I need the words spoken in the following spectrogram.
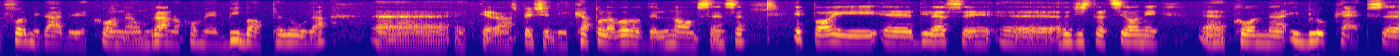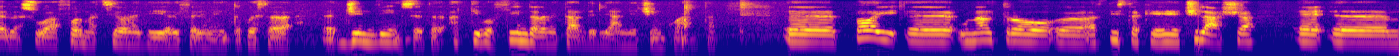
formidabile con un brano come Bebop Lula eh, che era una specie di capolavoro del nonsense, e poi eh, diverse eh, registrazioni con i Blue Caps, la sua formazione di riferimento. Eh, Gene Vincent, attivo fin dalla metà degli anni 50. Eh, poi un altro artista che ci lascia è ehm,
